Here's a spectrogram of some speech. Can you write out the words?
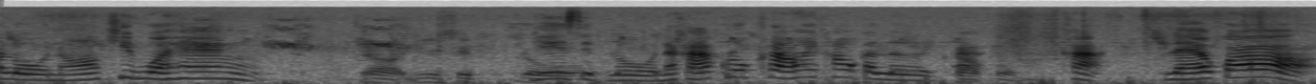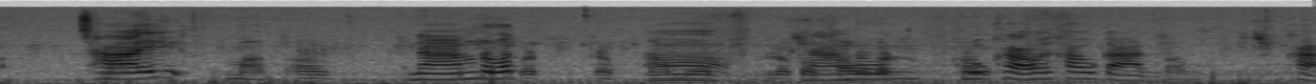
15 โลเนาะขี้วัวแห้ง ก็ยี่สิบโล20 โลนะคะคลุกเคล้าให้เข้ากันเลยครับผมค่ะ แล้วก็ใช้หมักเอาน้ำรดกับน้ำรสอ่าแล้วก็น้ำเข้ารกัดนคลุกเคล้าให้เข้ากันครับค่ะ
